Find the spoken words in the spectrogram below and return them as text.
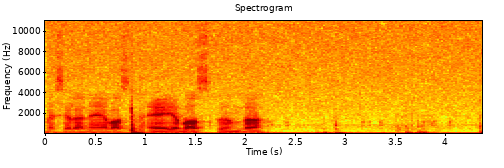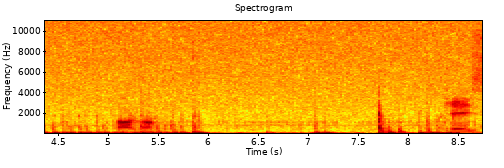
Mesela neye bastın E'ye bastığında pardon. Case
